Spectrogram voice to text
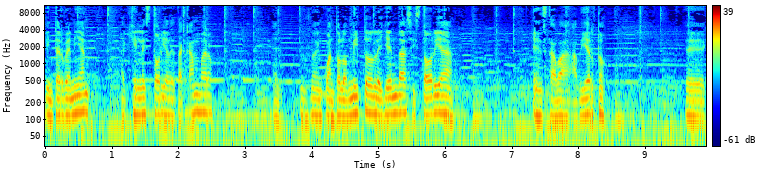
que intervenían aquí en la historia de Tacámbaro. En cuanto a los mitos, leyendas, historia, estaba abierto. Eh,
